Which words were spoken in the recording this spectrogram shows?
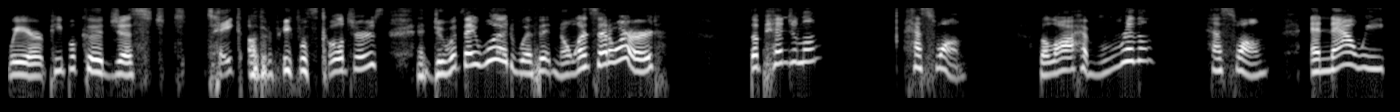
where people could just take other people's cultures and do what they would with it. No one said a word. The pendulum has swung. The law of rhythm has swung. And now we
